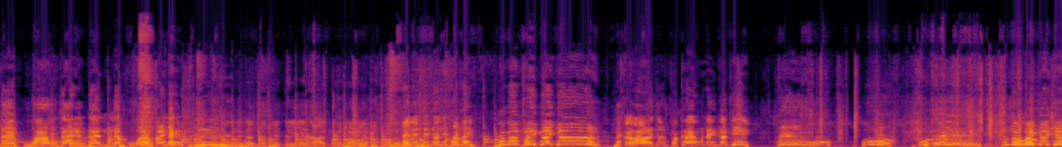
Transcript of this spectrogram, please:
મારા એ ફુવારો ઉડાડી ઉડાડી મને ફુવારો કરી નાખ્યો. લઈ લેજે જલ્દી ફટ લઈ. એમાં ફઈ ગયો નકર નકા વાવાઝોડું પકડાય એવું નહીં ગામજી એમાં ફઈ ગયો છે.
